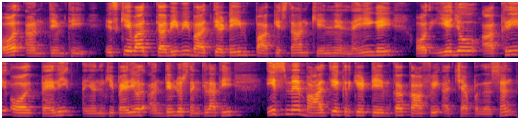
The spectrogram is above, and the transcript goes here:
और अंतिम थी। इसके बाद कभी भी भारतीय टीम पाकिस्तान खेलने नहीं गई और ये जो आखिरी और पहली, यानी कि पहली और अंतिम जो श्रृंखला थी, इसमें भारतीय क्रिकेट टीम का काफ़ी अच्छा प्रदर्शन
